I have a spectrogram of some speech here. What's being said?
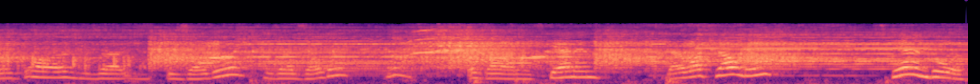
Oh god, is that Zelda? Is that Zelda? Oh god, it's Ganon. Gotta watch out, Link! Ganondorf!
